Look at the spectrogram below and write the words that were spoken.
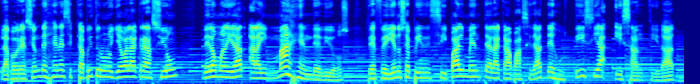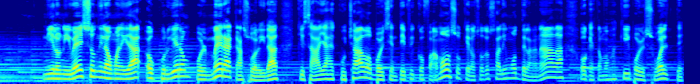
La progresión de Génesis capítulo 1 lleva a la creación de la humanidad a la imagen de Dios, refiriéndose principalmente a la capacidad de justicia y santidad. Ni el universo ni la humanidad ocurrieron por mera casualidad. Quizás hayas escuchado por científicos famosos que nosotros salimos de la nada o que estamos aquí por suerte.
